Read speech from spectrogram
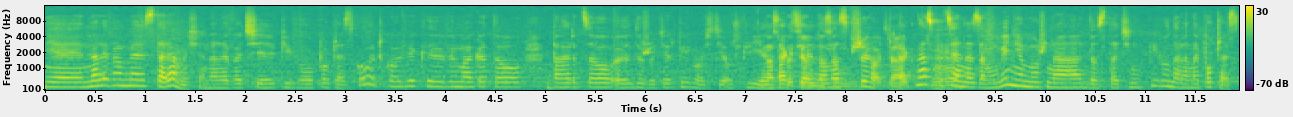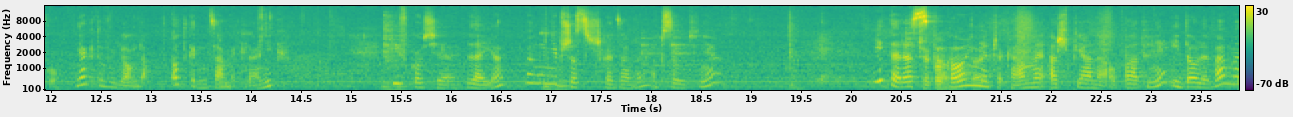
nie, nalewamy, staramy się nalewać e, piwo po czesku, aczkolwiek e, wymaga to bardzo e, dużo cierpliwości od klienta, który do nas przychodzi. tak? Tak? Na Mhm. specjalne zamówienie można dostać piwo nalane po czesku. Jak to wygląda? Odkręcamy kranik, piwko się leje, my mu nie przeszkadzamy, absolutnie. I teraz Czekamy, spokojnie tak? czekamy, aż piana opadnie i dolewamy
